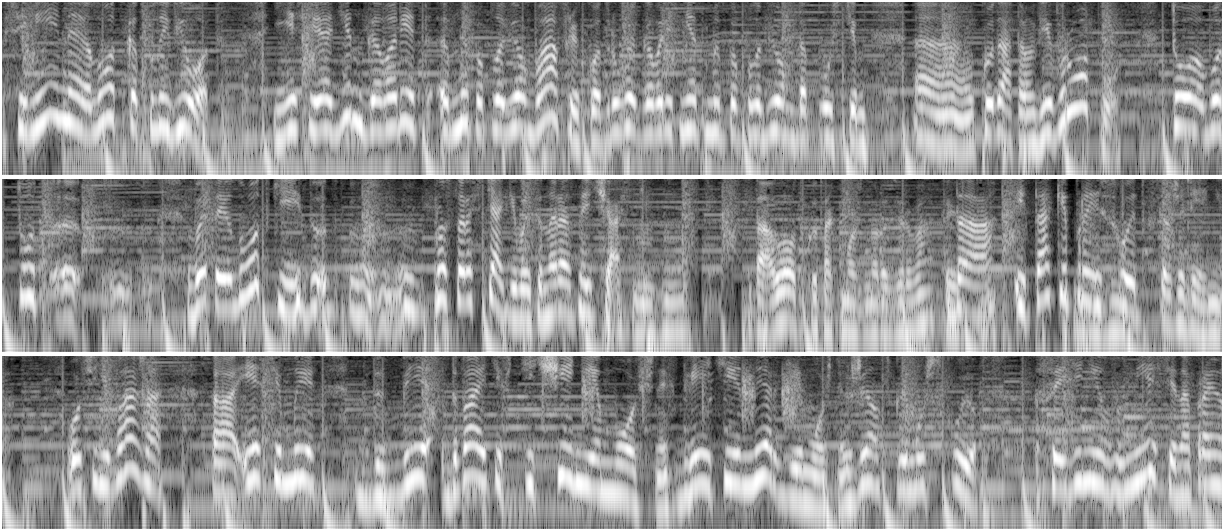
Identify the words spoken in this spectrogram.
семейная лодка плывет. Если один говорит, э, мы поплывем в Африку, а другой говорит, нет, мы поплывем, допустим, э, куда там, в Европу, то вот тут в этой лодке идут, просто растягивается на разные части. Да, лодку так можна розірвати. Да, и так и происходит, к сожалению. Очень важно, а, если мы две, два этих течения мощных, две эти энергии мощных, женскую и мужскую, соединим вместе и направим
